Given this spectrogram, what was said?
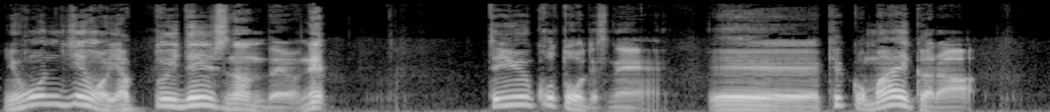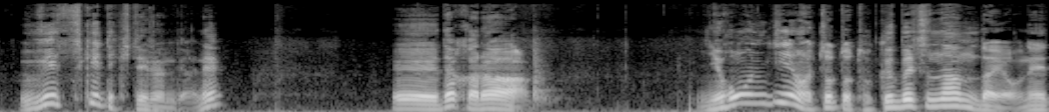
日本人はヤップ遺伝子なんだよね。っていうことをですね、えー、結構前から植え付けてきてるんだよね。えー、だから、日本人はちょっと特別なんだよねっ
